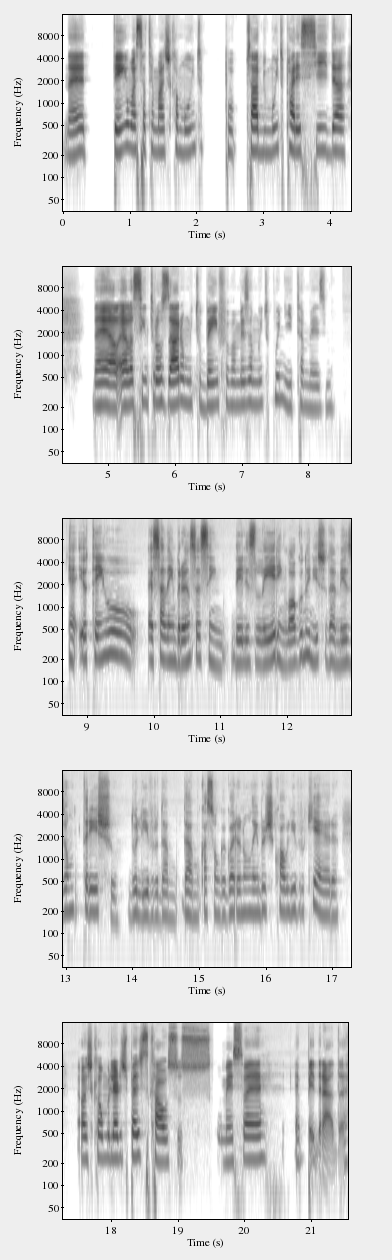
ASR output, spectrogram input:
né, têm essa temática muito, sabe, muito parecida, né, elas se entrosaram muito bem, foi uma mesa muito bonita mesmo. É, eu tenho essa lembrança, assim, deles lerem logo no início da mesa um trecho do livro da, da Mukasonga, agora eu não lembro de qual livro que era. Eu acho que é o Mulher de Pés Descalços, o começo é, é pedrada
